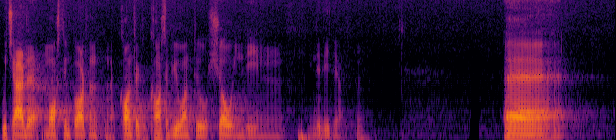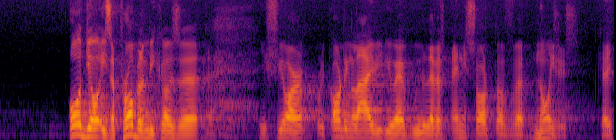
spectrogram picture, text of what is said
which are the most important concept, you want to show in the, in the video. Uh, audio is a problem because uh, if you are recording live, you have, we will have any sort of uh, noises, okay?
